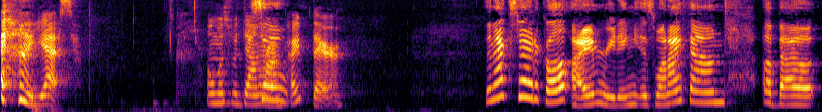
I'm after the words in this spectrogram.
yes. Almost went down the wrong pipe there. The next article I am reading is one I found about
